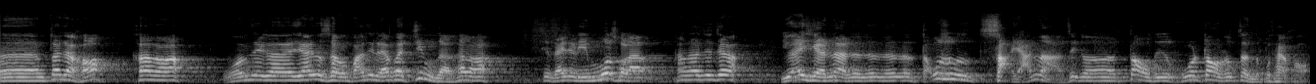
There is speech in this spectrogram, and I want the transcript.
嗯，大家好，看了吗？我们这个研究生把这两块镜子看了吗？就在这里磨出来了，看看这这样，原先呢，那那那那都是砂眼呐，这个倒的活倒的真的不太好。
